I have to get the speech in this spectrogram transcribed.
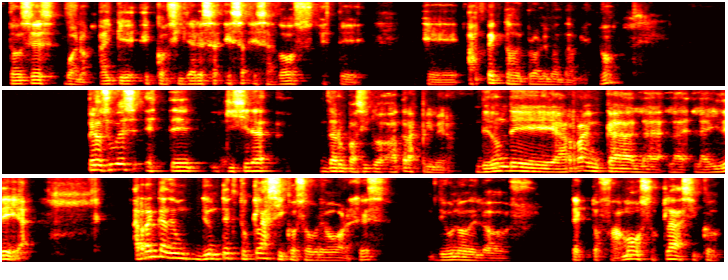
Entonces, bueno, hay que eh, conciliar esas dos este, eh, aspectos del problema también, ¿no? Pero a su vez, este, quisiera dar un pasito atrás primero. ¿De dónde arranca la, idea? Arranca de un, texto clásico sobre Borges, de uno de los textos famosos, clásicos,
